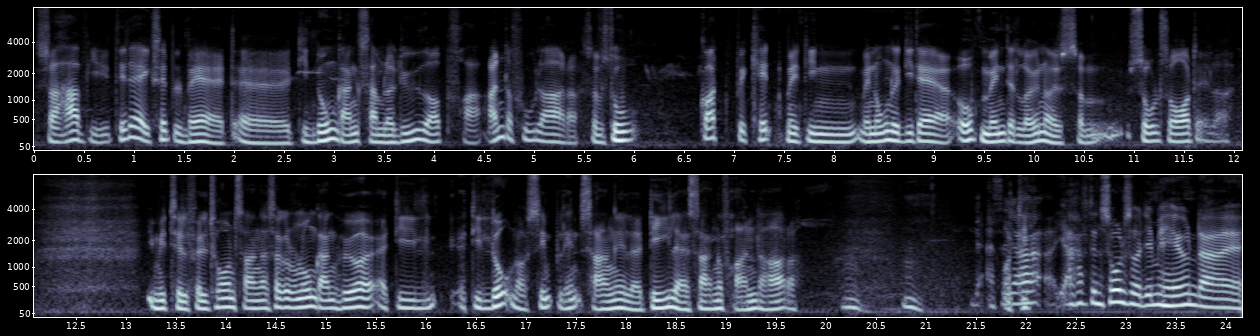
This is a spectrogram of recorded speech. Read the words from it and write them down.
så har vi det der eksempel med, at øh, de nogle gange samler lyde op fra andre fuglearter. Så hvis du er godt bekendt med, din, med nogle af de der open-ended learners, som solsort eller i mit tilfælde tårnsanger, så kan du nogle gange høre, at de, at de låner simpelthen sange eller dele af sange fra andre arter. Mm. Mm. Ja, altså, jeg, de... har, jeg har haft en solsort hjemme i haven, der øh,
